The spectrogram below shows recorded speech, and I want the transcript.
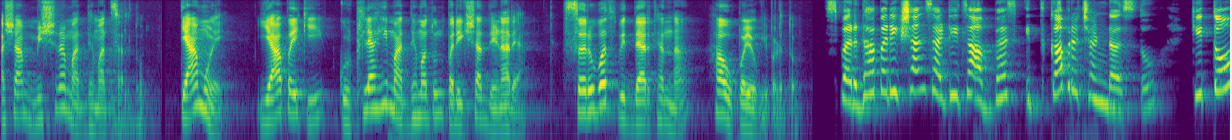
अशा मिश्र माध्यमात चालतो. त्यामुळे यापैकी कुठल्याही माध्यमातून परीक्षा देणाऱ्या सर्वच विद्यार्थ्यांना हा उपयोगी पडतो. स्पर्धा परीक्षांसाठीचा अभ्यास इतका प्रचंड असतो की तो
